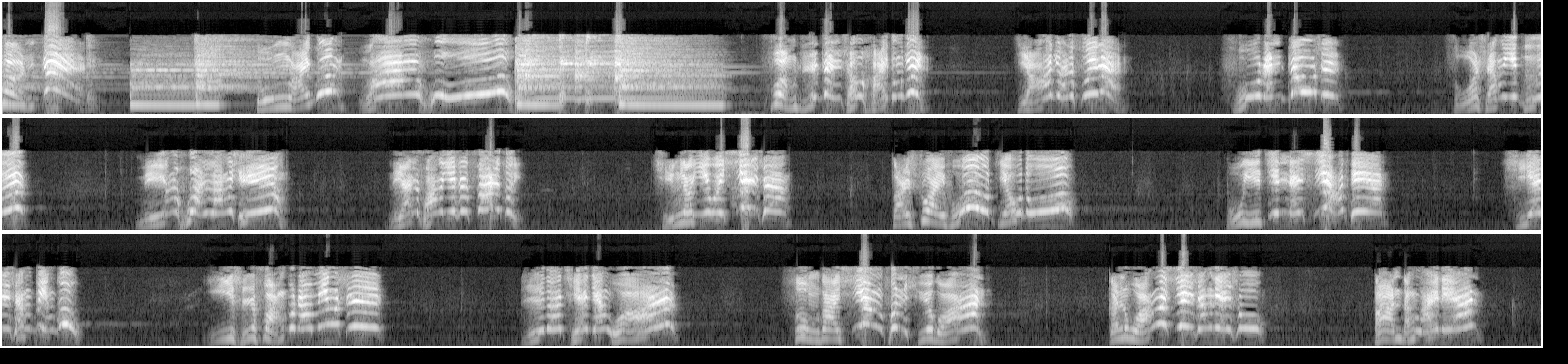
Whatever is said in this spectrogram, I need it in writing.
本镇东来公狼虎，奉旨镇守海东郡，家眷虽任，夫人周氏所生一子，名唤狼行。年方一十三岁。请了一位先生在帅府就读。不以今年夏天。先生病故一时访不着名师。只得且将我儿送在乡村学馆。跟王先生念书，但等来年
